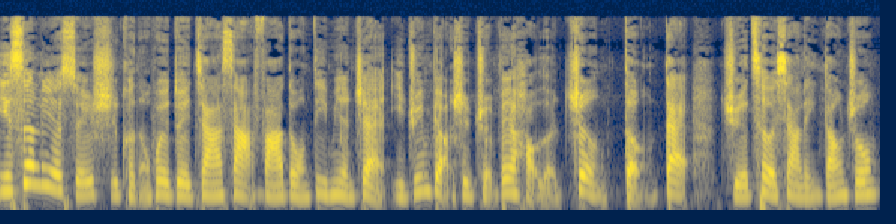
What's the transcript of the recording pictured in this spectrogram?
以色列随时可能会对加萨发动地面战，以军表示准备好了，正等待决策下令当中。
